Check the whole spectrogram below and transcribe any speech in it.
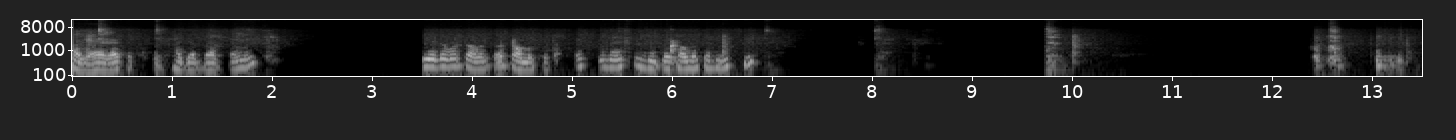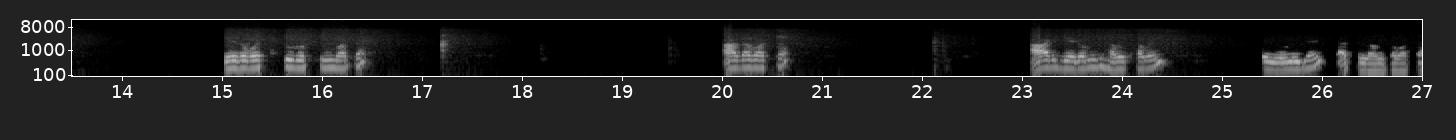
ভাজা হয়ে গেছে, খুব ভাজার দরকার নেই। দিয়ে দেবো টমেটো, টমেটোটা একটু বেশি, দুটো টমেটো দিয়েছি। দিয়ে দেবো একটু রসুন বাটা, আদা বাটা। আর যেরম ঝাল খাবেন সেই অনুযায়ী কাঁচা লঙ্কা বাটা।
